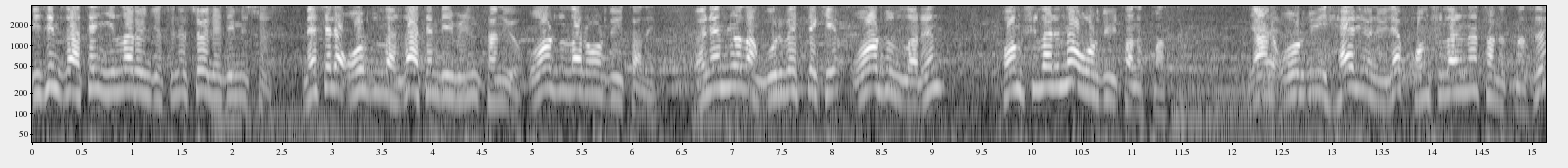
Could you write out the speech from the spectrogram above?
Bizim zaten yıllar öncesine söylediğimiz söz. Mesela ordular zaten birbirini tanıyor. Ordular orduyu tanıyor. Önemli olan gurbetteki orduluların komşularına orduyu tanıtması. Yani orduyu her yönüyle komşularına tanıtması.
